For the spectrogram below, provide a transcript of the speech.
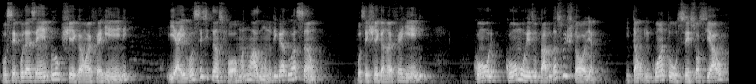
Você, por exemplo, chega a um FRN e aí você se transforma num aluno de graduação. Você chega no FRN com, como resultado da sua história. Então, enquanto ser social,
